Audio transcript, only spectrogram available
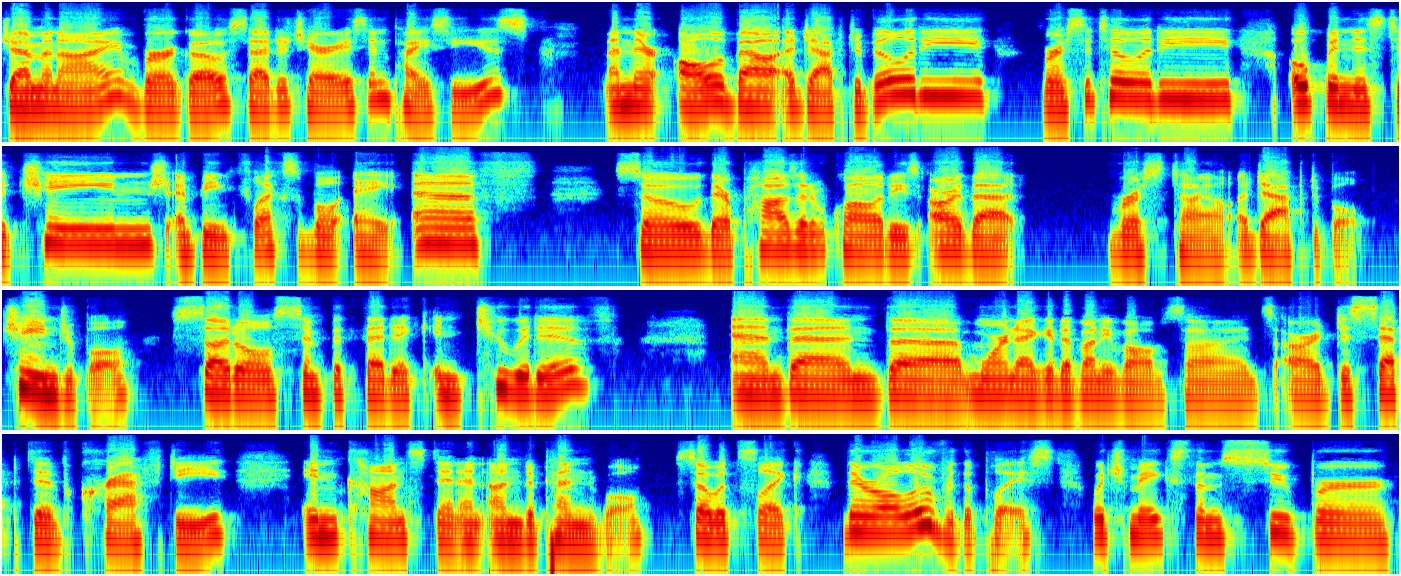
Gemini, Virgo, Sagittarius, and Pisces. And they're all about adaptability, versatility, openness to change, and being flexible AF. So their positive qualities are that versatile, adaptable, changeable, subtle, sympathetic, intuitive. And then the more negative, unevolved sides are deceptive, crafty, inconstant, and undependable. So it's like they're all over the place, which makes them super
